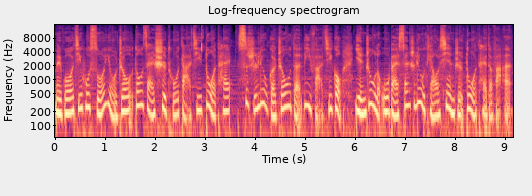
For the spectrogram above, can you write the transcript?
美国几乎所有州都在试图打击堕胎。四十六个州的立法机构引入了五百三十六条限制堕胎的法案。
